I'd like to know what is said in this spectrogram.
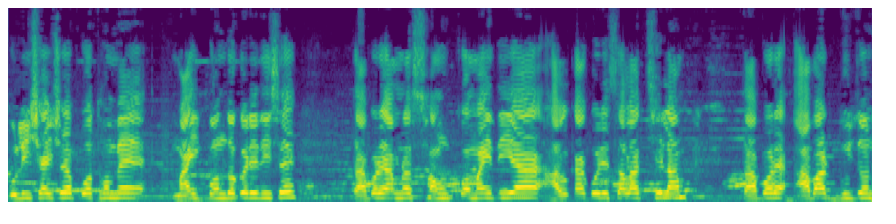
পুলিশ এসে প্রথমে মাইক বন্ধ করে দিছে, তারপরে আমরা সাউন্ড কমাই দিয়া হালকা করে চালাচ্ছিলাম। তারপরে আবার দুজন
